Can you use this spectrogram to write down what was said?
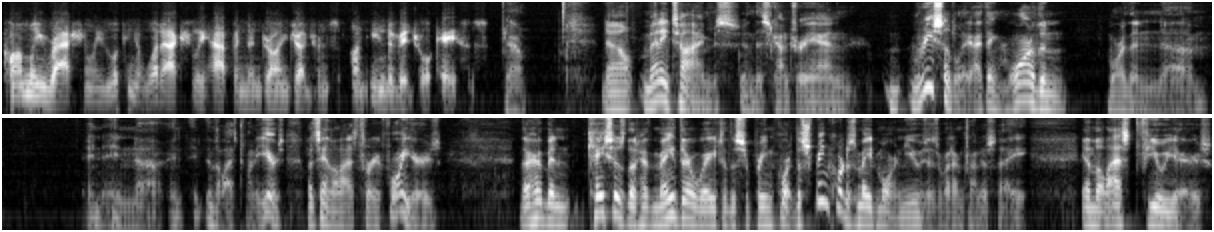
calmly, rationally, looking at what actually happened and drawing judgments on individual cases. Yeah. Now, many times in this country, and recently, I think more than more than um, in in, uh, in, in the last twenty years, let's say in the last three or four years, there have been cases that have made their way to the Supreme Court. The Supreme Court has made more news, is what I'm trying to say, in the last few years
